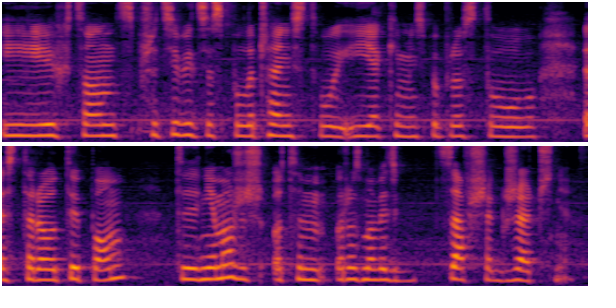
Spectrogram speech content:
I chcąc sprzeciwić się społeczeństwu i jakimś po prostu stereotypom, ty nie możesz o tym rozmawiać zawsze grzecznie.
